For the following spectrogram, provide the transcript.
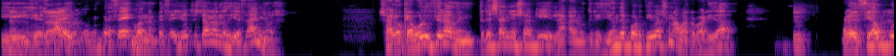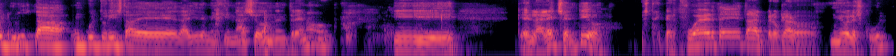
Y dices, claro. vale, cuando empecé, cuando empecé yo te estoy hablando de 10 años. O sea, lo que ha evolucionado en tres años aquí, la nutrición deportiva es una barbaridad. Me lo decía un culturista, un culturista de, allí de mi gimnasio donde entreno, y que es la leche el tío. Está hiper fuerte, tal, pero claro, muy old school.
